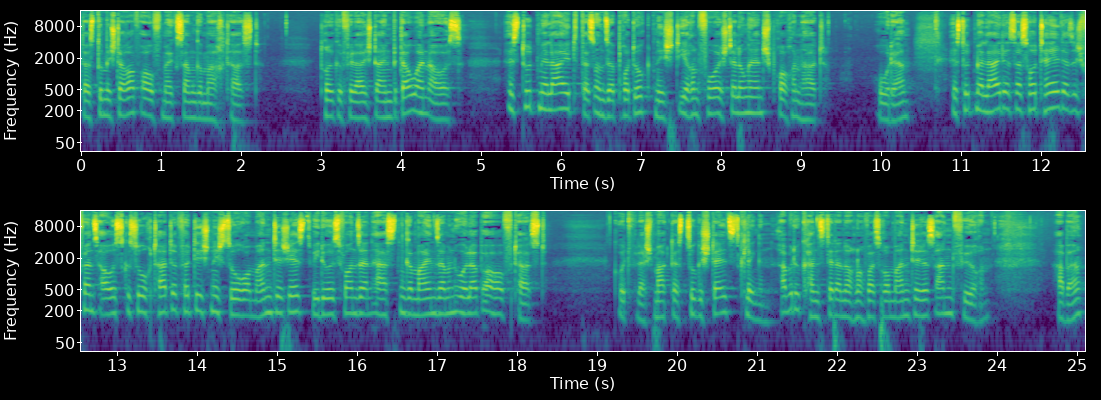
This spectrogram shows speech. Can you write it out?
dass du mich darauf aufmerksam gemacht hast. Drücke vielleicht dein Bedauern aus. Es tut mir leid, dass unser Produkt nicht Ihren Vorstellungen entsprochen hat. Oder es tut mir leid, dass das Hotel, das ich für uns ausgesucht hatte, für dich nicht so romantisch ist, wie du es für unseren ersten gemeinsamen Urlaub erhofft hast. Gut, vielleicht mag das zu gestelzt klingen, aber du kannst dir dann auch noch was Romantisches anführen. Aber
